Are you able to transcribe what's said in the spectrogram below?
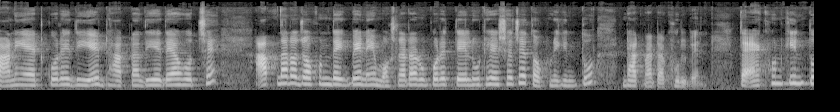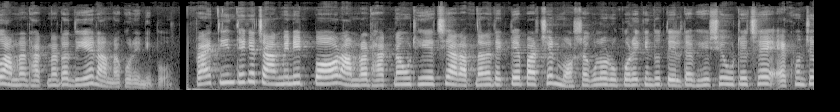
পানি অ্যাড করে দিয়ে ঢাকনা দিয়ে দেওয়া হচ্ছে। আপনারা যখন দেখবেন এই মশলাটার উপরে তেল উঠে এসেছে, তখনই কিন্তু ঢাকনাটা খুলবেন। তো এখন কিন্তু আমরা ঢাকনাটা দিয়ে রান্না করে নিব। প্রায় তিন থেকে চার মিনিট পর আমরা ঢাকনা উঠিয়েছি, আর আপনারা দেখতে পাচ্ছেন মশলাগুলোর উপরে কিন্তু তেলটা ভেসে উঠেছে। এখন যে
